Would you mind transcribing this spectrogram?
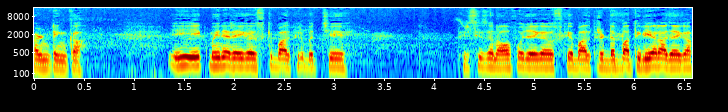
हंटिंग का। ये एक महीना रहेगा, उसके बाद फिर बच्चे, फिर सीज़न ऑफ़ हो जाएगा, उसके बाद फिर डब्बा क्लियर आ जाएगा।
